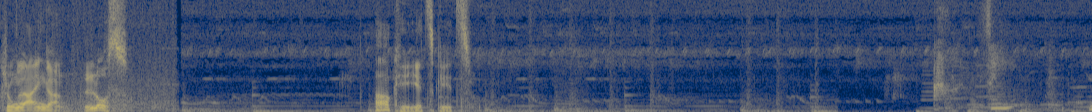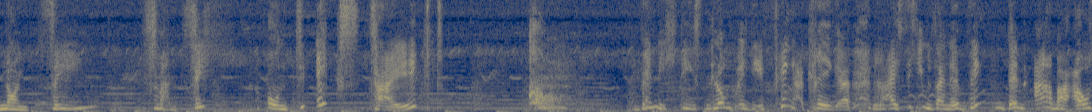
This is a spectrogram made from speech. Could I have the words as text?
Dschungeleingang. Los. Ah, Okay, jetzt geht's. Zehn, 19, 20 und X zeigt... Wenn ich diesen Lump in die Finger kriege, reiß ich ihm seine winkenden Arme aus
